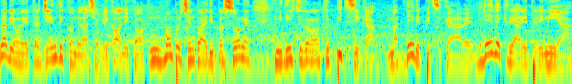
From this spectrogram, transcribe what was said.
Noi abbiamo detergenti con dell'acido glicolico, un buon percentuale di persone mi dicono che pizzica, ma deve pizzicare, deve creare iperimia.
